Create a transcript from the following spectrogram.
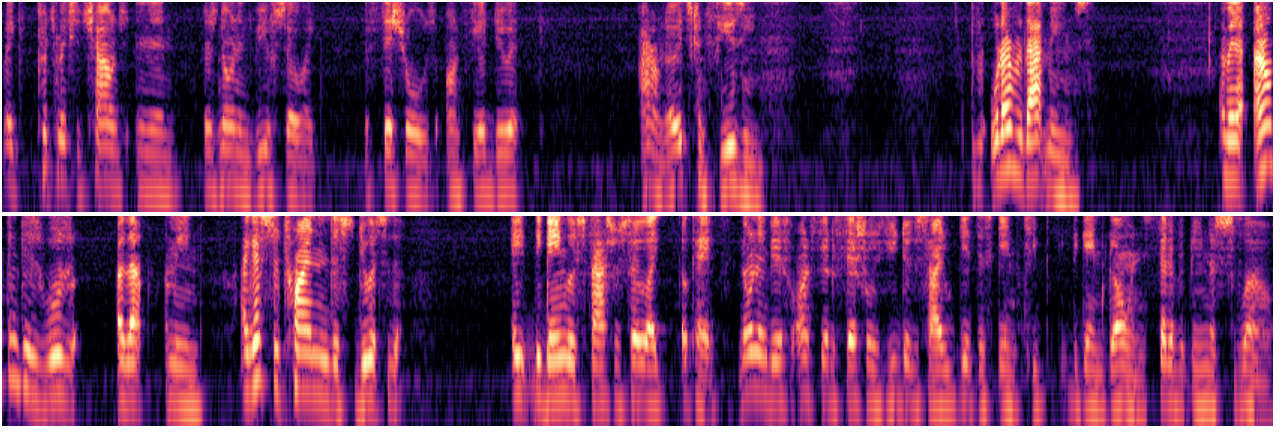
Like coach makes a challenge and then there's no one in the booth, so like the officials on field do it. I don't know. It's confusing. But whatever that means. I mean, I don't think these rules are that. I mean, I guess they're trying to just do it so that it, the game goes faster. So, like, okay, no one be on field officials. You decide to get this game, keep the game going instead of it being just slow.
